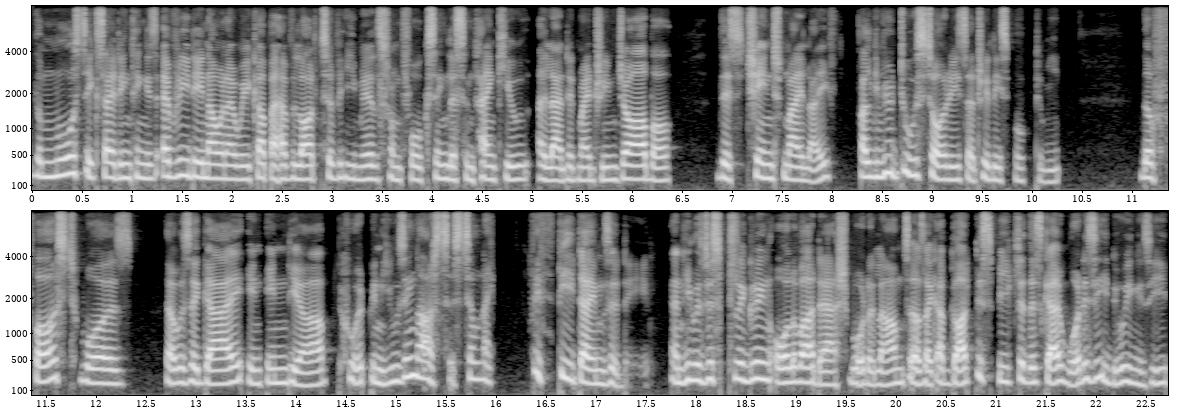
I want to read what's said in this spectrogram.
The most exciting thing is every day now when I wake up, I have lots of emails from folks saying, listen, thank you. I landed my dream job or this changed my life. I'll give you two stories that really spoke to me. The first was there was a guy in India who had been using our system like 50 times a day. And he was just triggering all of our dashboard alarms. I was like, I've got to speak to this guy. What is he doing? Is he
